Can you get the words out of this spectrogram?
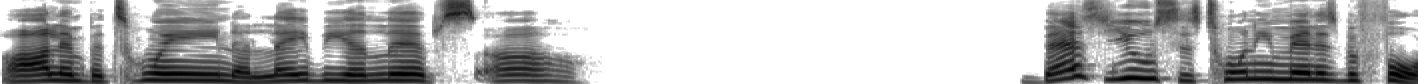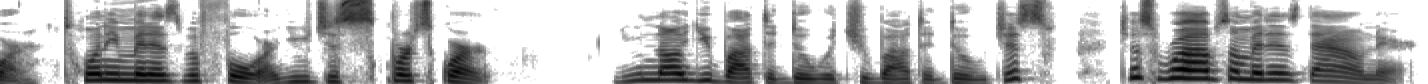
All in between the labia lips. Oh. Best use is 20 minutes before. 20 minutes before. You just squirt squirt. You know you about to do what you about to do. Just just rub some of this down there.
